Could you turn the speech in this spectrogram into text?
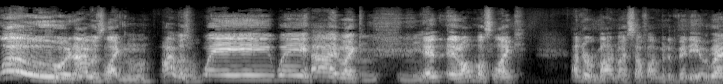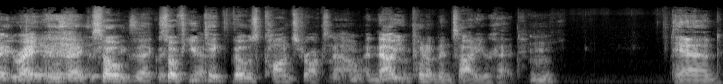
whoa! And I was like, Mhm. I was way, way high. Like, Mhm, mhm. it, it almost like, I had to remind myself I'm in a video game, Right, right? right, exactly, So, exactly, so if you yeah. take those constructs now, Mhm. and now you put them inside of your head, Mhm. and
